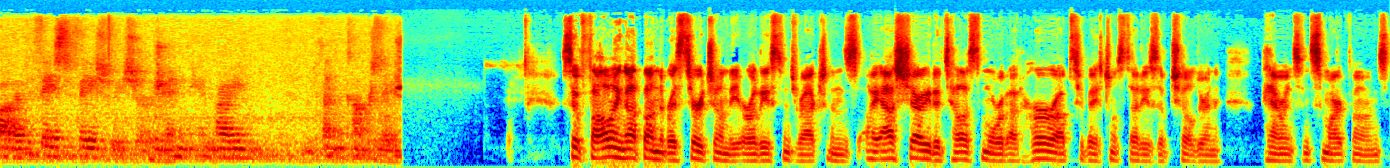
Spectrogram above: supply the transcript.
by the face-to-face research and, mm-hmm. and writing, planning the conversation. So following up on the research on the earliest interactions, I asked Sherry to tell us more about her observational studies of children, parents, and smartphones.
